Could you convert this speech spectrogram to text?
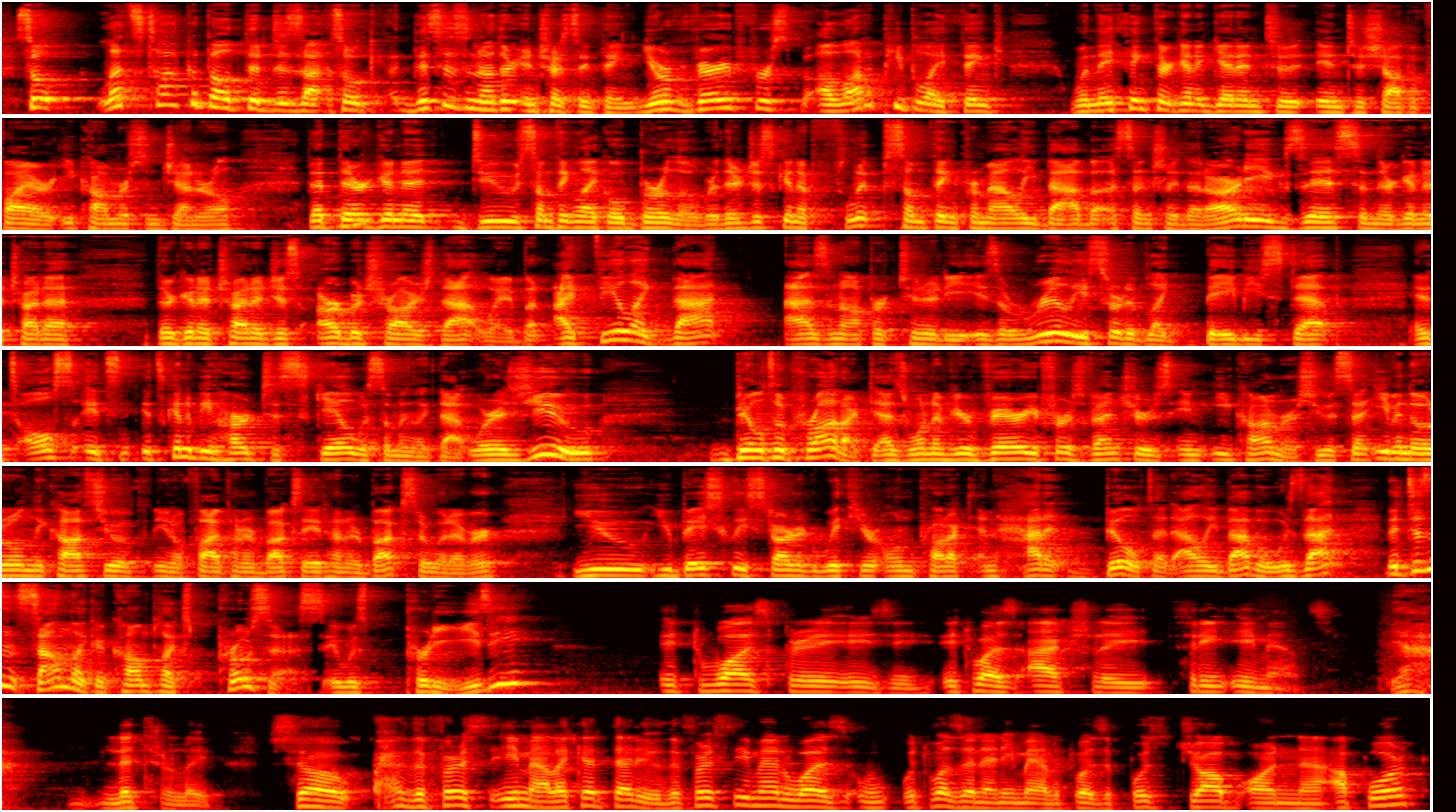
So let's talk about the design. So this is another interesting thing. Your very first, a lot of people I think when they think they're going to get into into Shopify or e-commerce in general, that they're going to do something like Oberlo, where they're just going to flip something from Alibaba essentially that already exists, and they're going to try to they're going to try to just arbitrage that way. But I feel like that as an opportunity is a really sort of like baby step. And it's also it's it's going to be hard to scale with something like that. Whereas you built a product as one of your very first ventures in e-commerce. You said even though it only cost you you know 500 bucks, 800 bucks or whatever, you you basically started with your own product and had it built at Alibaba. Was that that doesn't sound like a complex process. It was pretty easy? It was pretty easy. It was actually three emails. Yeah. Literally. So the first email, I can tell you, the first email was it wasn't an email. It was a post job on uh, Upwork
